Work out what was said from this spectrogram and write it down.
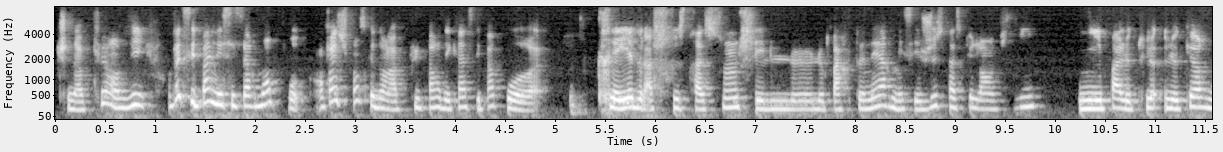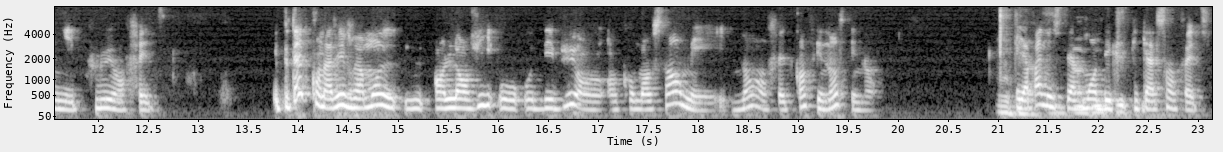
tu n'as plus envie. En fait, c'est pas nécessairement pour... En fait, je pense que dans la plupart des cas, c'est pas pour créer de la frustration chez le, le partenaire, mais c'est juste parce que l'envie n'y est pas, le, le cœur n'y est plus en fait. Et peut-être qu'on avait vraiment l'envie au, au, début en, commençant, mais non, en fait, quand c'est non, c'est non. Il n'y a pas nécessairement d'explication, en fait.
